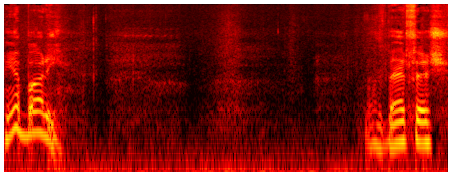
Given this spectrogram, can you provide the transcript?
Yeah, buddy. Not a bad fish.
